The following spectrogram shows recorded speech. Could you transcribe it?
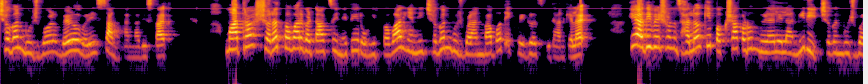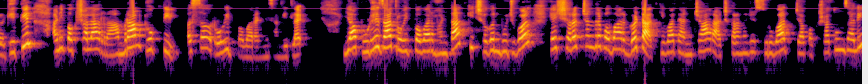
छगन भुजबळ वेळोवेळी सांगताना दिसत आहेत मात्र शरद पवार गटाचे नेते रोहित पवार यांनी छगन भुजबळांबाबत एक वेगळंच विधान केलंय. हे अधिवेशन झालं की पक्षाकडून मिळालेला निधी छगन भुजबळ घेतील आणि पक्षाला रामराम ठोकतील असं रोहित पवारांनी सांगितलंय. या पुढे जात रोहित पवार म्हणतात की छगन भुजबळ हे शरदचंद्र पवार गटात किंवा त्यांच्या राजकारणाची सुरुवात ज्या पक्षातून झाली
